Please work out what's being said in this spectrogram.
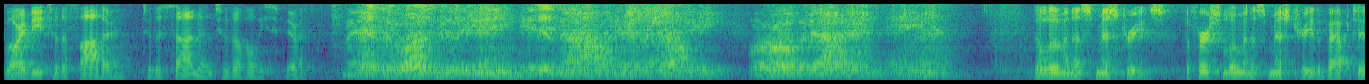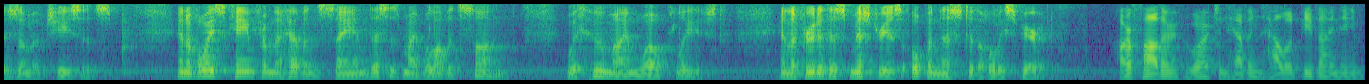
Amen. Glory be to the Father, to the Son, and to the Holy Spirit. As it was in the beginning, it is now, and ever shall be, world without end. Amen. the luminous mysteries. The first luminous mystery, the baptism of Jesus. And a voice came from the heavens saying, This is my beloved Son, with whom I am well pleased. And the fruit of this mystery is openness to the Holy Spirit. Our Father, who art in heaven, hallowed be thy name.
